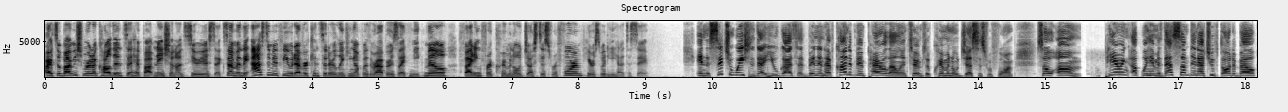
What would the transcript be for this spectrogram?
All right, so Bobby Shmurda called into Hip Hop Nation on Sirius XM, and they asked him if he would ever consider linking up with rappers like Meek Mill, fighting for criminal justice reform. Here's what he had to say. In the situations that you guys have been in have kind of been parallel in terms of criminal justice reform. So, um, pairing up with him is that something that you've thought about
